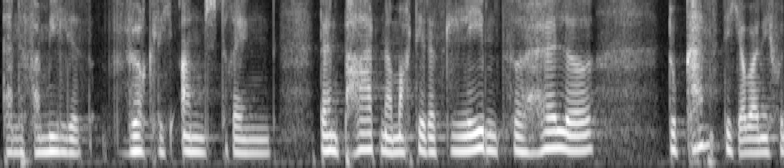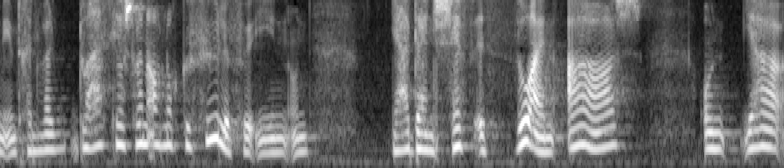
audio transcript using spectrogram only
Deine Familie ist wirklich anstrengend. Dein Partner macht dir das Leben zur Hölle. Du kannst dich aber nicht von ihm trennen, weil du hast ja schon auch noch Gefühle für ihn. Und ja, dein Chef ist so ein Arsch. Und ja,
